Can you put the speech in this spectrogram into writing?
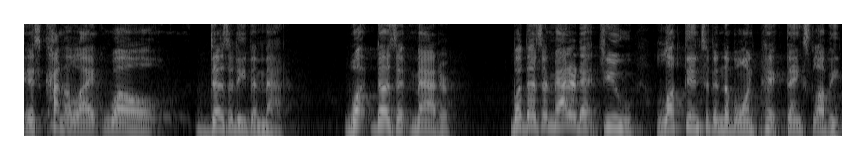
it's kind of like, well, does it even matter? What does it matter? What does it matter that you lucked into the number one pick? Thanks, Lovie.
